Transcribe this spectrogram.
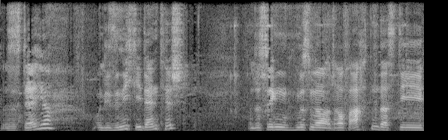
Das ist der hier und die sind nicht identisch. Und deswegen müssen wir darauf achten, dass die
